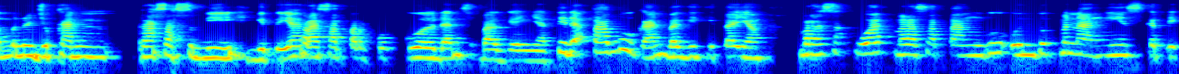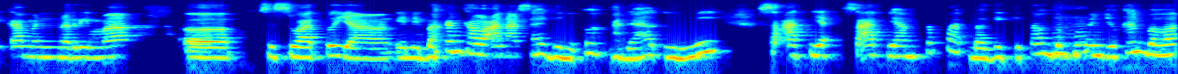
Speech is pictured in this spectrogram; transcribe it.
menunjukkan rasa sedih gitu ya rasa terpukul dan sebagainya tidak tabu kan bagi kita yang merasa kuat merasa tangguh untuk menangis ketika menerima uh, sesuatu yang ini bahkan kalau anak saya gini oh padahal ini saat ya saat yang tepat bagi kita untuk mm-hmm. menunjukkan bahwa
